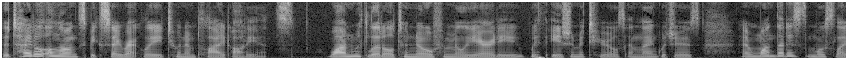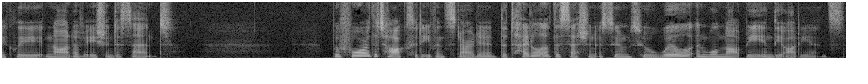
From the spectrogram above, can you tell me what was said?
The title alone speaks directly to an implied audience, one with little to no familiarity with Asian materials and languages, and one that is most likely not of Asian descent. Before the talks had even started, the title of the session assumes who will and will not be in the audience.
